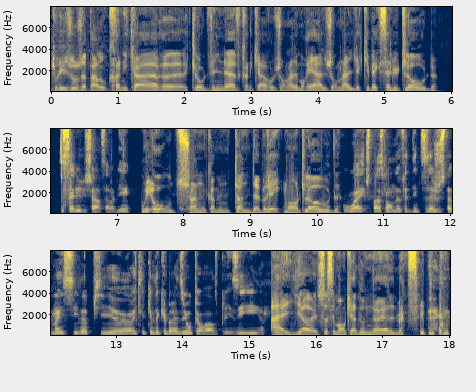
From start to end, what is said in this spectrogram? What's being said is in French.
Tous les jours, je parle au chroniqueur euh, Claude Villeneuve, chroniqueur au Journal de Montréal, Journal de Québec. Salut Claude. Salut Richard, ça va bien? Oui, oh, tu sonnes comme une tonne de briques, mon Claude. Ouais, je pense qu'on a fait des petits ajustements ici, là, puis euh, avec l'équipe de Cube Radio, puis on va avoir du plaisir. Aïe, ça c'est mon cadeau de Noël, merci beaucoup.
